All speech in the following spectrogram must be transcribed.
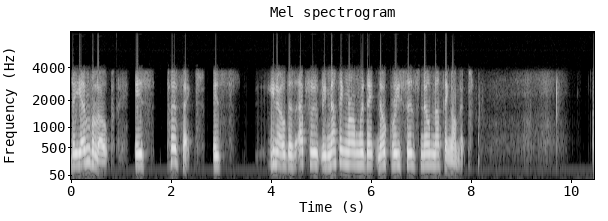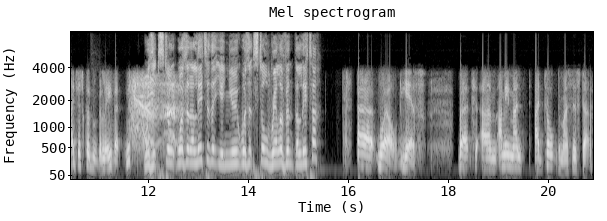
the envelope is perfect. Is you know, there's absolutely nothing wrong with it. No creases, no nothing on it. I just couldn't believe it. was it still? Was it a letter that you knew? Was it still relevant? The letter? Uh, well, yes, but um, I mean, my, I talked to my sister,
